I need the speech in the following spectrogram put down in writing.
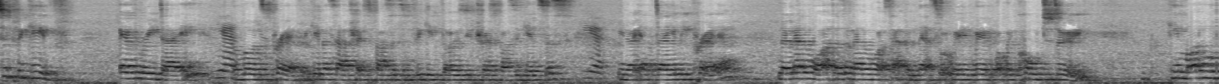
to forgive every day. Yeah. The Lord's Prayer, forgive us our trespasses and forgive those who trespass against us. Yeah. You know, our daily prayer. No matter what, doesn't matter what's happened, that's what we're, we're what we're called to do. He modelled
